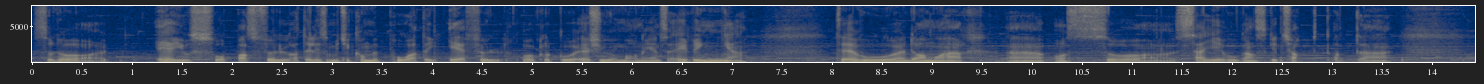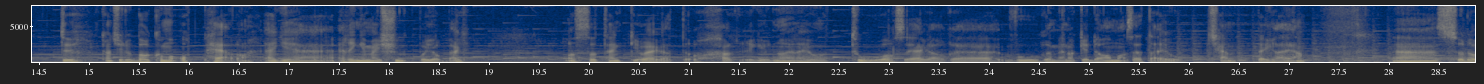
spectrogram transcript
Så da er jeg jo såpass full at jeg liksom ikke kommer på at jeg er full, og klokka er sju om morgenen. Så jeg ringer til hun dama her, eh, og så sier hun ganske kjapt at Du, kan ikke du bare komme opp her, da? Jeg, er- jeg ringer meg sjuk på jobb, jeg. Og så tenker jo jeg at å herregud, nå er det jo to år siden jeg har uh, vært med noen damer, så dette er jo kjempegreier. Eh, så da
